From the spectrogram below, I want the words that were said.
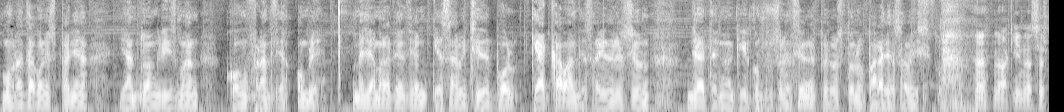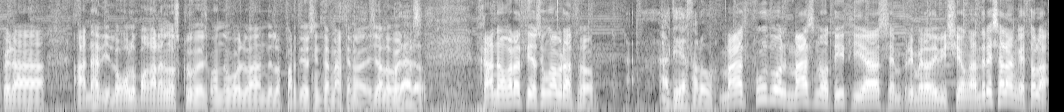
Morata con España y Antoine Griezmann con Francia. Hombre, me llama la atención que Savic y De Paul, que acaban de salir de lesión, ya tengan que ir con sus selecciones, pero esto lo para, ya sabéis. Aquí no se espera a nadie, luego lo pagarán los clubes cuando vuelvan de los partidos internacionales, ya lo verás. Claro. Jano, gracias, un abrazo. A ti, hasta luego. Más fútbol, más noticias en Primera División. Andrés Aránguez, hola.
